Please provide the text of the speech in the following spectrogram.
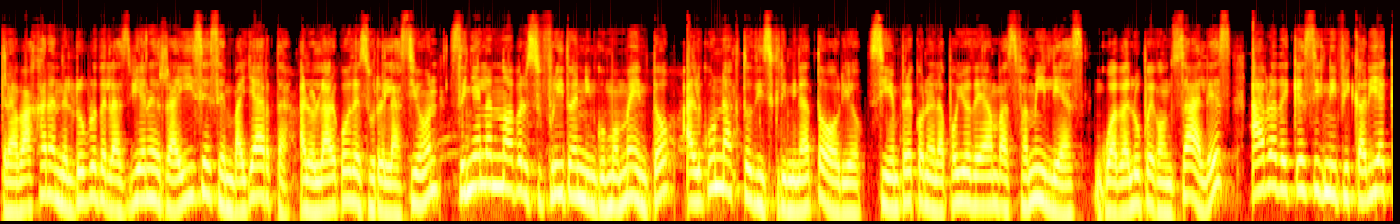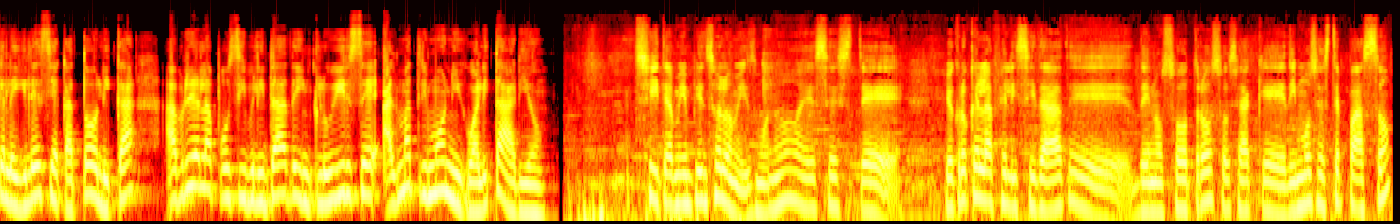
trabajan en el rubro de las bienes raíces en Vallarta. A lo largo de su relación, señalan no haber sufrido en ningún momento algún acto discriminatorio, siempre con el apoyo de ambas familias. Guadalupe González habla de qué significaría que la Iglesia Católica abriera la posibilidad de incluirse al matrimonio igualitario. Sí, también pienso lo mismo, ¿no? Es este yo creo que la felicidad de, nosotros, o sea, que dimos este paso,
